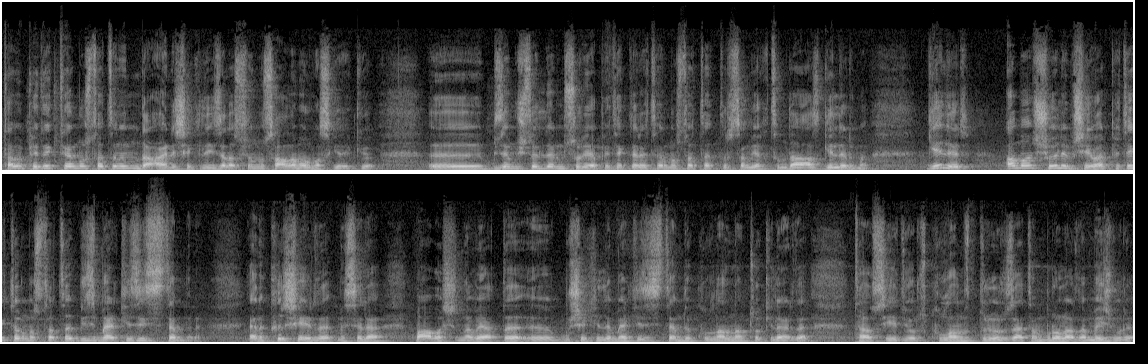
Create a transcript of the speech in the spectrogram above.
Tabii petek termostatının da aynı şekilde izolasyonun sağlam olması gerekiyor. Ee, bize müşterilerim soruyor peteklere termostat taktırırsam yakıtım daha az gelir mi? Gelir ama şöyle bir şey var. Petek termostatı biz merkezi sistemlere yani Kırşehir'de mesela bağ başında veyahut da e, bu şekilde merkezi sistemde kullanılan TOKİ'lerde tavsiye ediyoruz. Kullandırıyoruz. Zaten buralarda mecburi.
